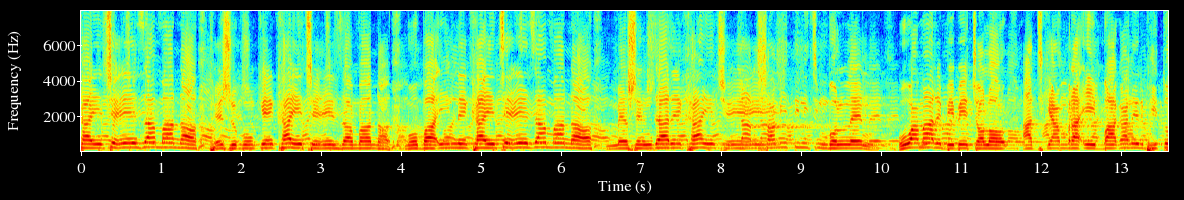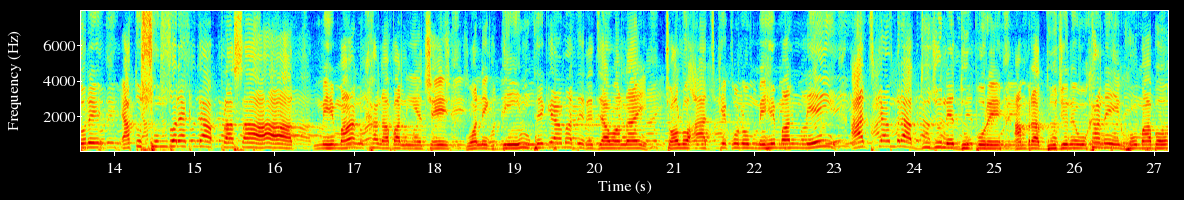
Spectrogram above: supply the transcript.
খাইছে জামানা, ফেসবুকে খাইছে জামানা, মোবাইলে খাইছে জামানা, মেসেঞ্জারে খাইছে তার স্বামী তিনি বললেন, ও আমার বেবে, চলো, আজকে আমরা এই বাগানের ভিতরে এত সুন্দর একটা প্রাসাদ মেহমান খানা বানিয়েছে। অনেক দিন থেকে আমাদের যাওয়া নাই। চলো, আজকে কোনো মেহমান নেই। আজকে আমরা দুজনে দুপুরে, আমরা দুজনে ওখানে ঘুমাবো,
